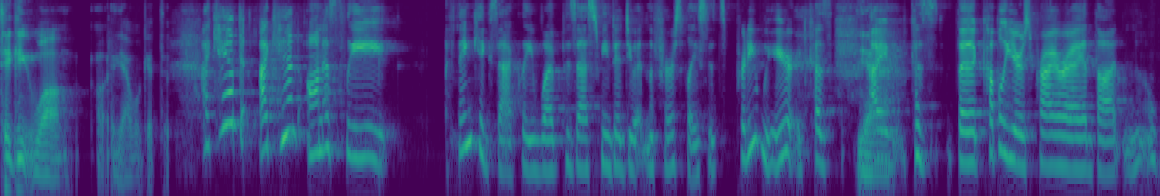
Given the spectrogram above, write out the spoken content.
taking well, oh, yeah, we'll get to I can't I can't honestly think exactly what possessed me to do it in the first place. It's pretty weird because yeah, I because the couple years prior I had thought, no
